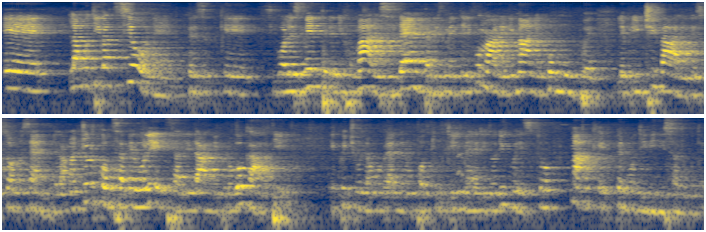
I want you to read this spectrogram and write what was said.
E la motivazione che si vuole smettere di fumare, si tenta di smettere di fumare, rimane comunque le principali che sono sempre la maggior consapevolezza dei danni provocati e qui ci vogliamo prendere un po' tutti il merito di questo, ma anche per motivi di salute.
